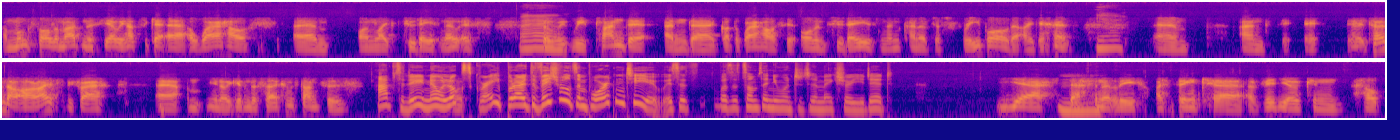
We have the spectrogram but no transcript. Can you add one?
Amongst all the madness, yeah, we had to get a, a warehouse um, on like two days' notice. Wow. So we, we planned it and uh, got the warehouse it all in two days, and then kind of just freeballed it, I guess. yeah. Um, and it, it, it turned out all right, to be fair. Uh, you know, given the circumstances. Absolutely. No, it looks great. But are the visuals important to you? Is it was it something you wanted to make sure you did? Yeah, Mm. definitely. I think uh, a video can help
